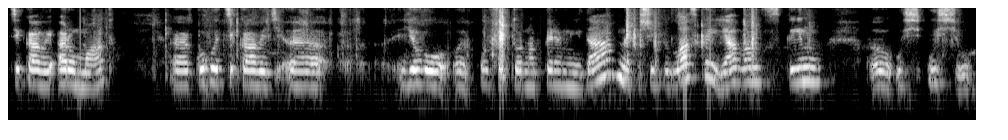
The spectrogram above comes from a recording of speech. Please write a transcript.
цікавий аромат. Е, Кого цікавить е, його е, олфакторна піраміда, напишіть, будь ласка, я вам скину е, усю.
